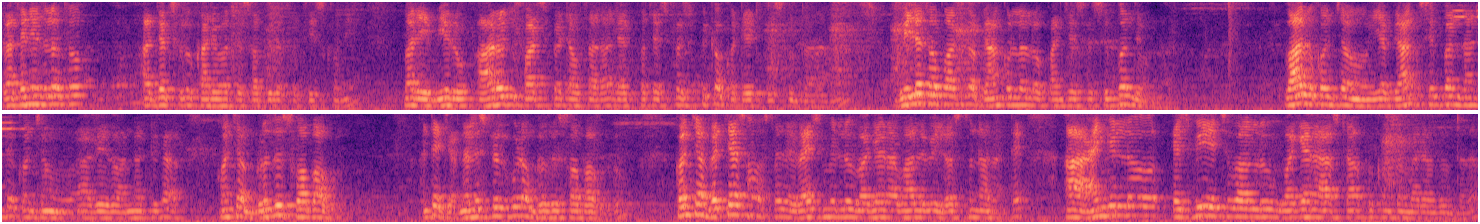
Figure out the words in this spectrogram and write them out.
ప్రతినిధులతో అధ్యక్షులు కార్యవర్గ సభ్యులతో తీసుకొని మరి మీరు ఆ రోజు పార్టిసిపేట్ అవుతారా? లేకపోతే స్పెసిఫిక్గా ఒక డేట్ తీసుకుంటారా వీళ్ళతో పాటుగా బ్యాంకులలో పనిచేసే సిబ్బంది ఉన్నారు. వారు కొంచెం ఈ బ్యాంకు సిబ్బంది అంటే కొంచెం అదేదో అన్నట్టుగా కొంచెం మృదు స్వభావం అంటే జర్నలిస్టులు కూడా మృదు స్వభావులు. కొంచెం వ్యత్యాసం వస్తుంది. రైస్ మిల్లు వగేరా వాళ్ళు వీళ్ళు వస్తున్నారంటే ఆ యాంగిల్లో ఎస్బీహెచ్ వాళ్ళు వగేరా ఆ స్టాఫ్ కొంచెం మరి అది ఉంటుందా?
